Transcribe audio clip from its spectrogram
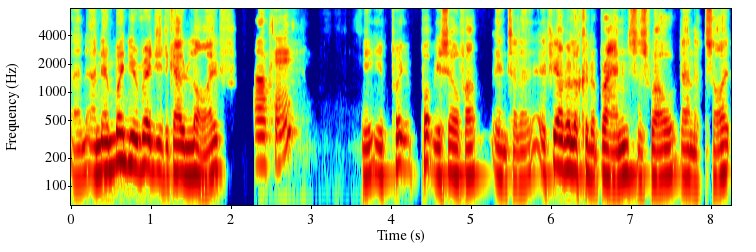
and, and then when you're ready to go live, Okay. you, you put pop yourself up into the. If you have a look at the brands as well down the side,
